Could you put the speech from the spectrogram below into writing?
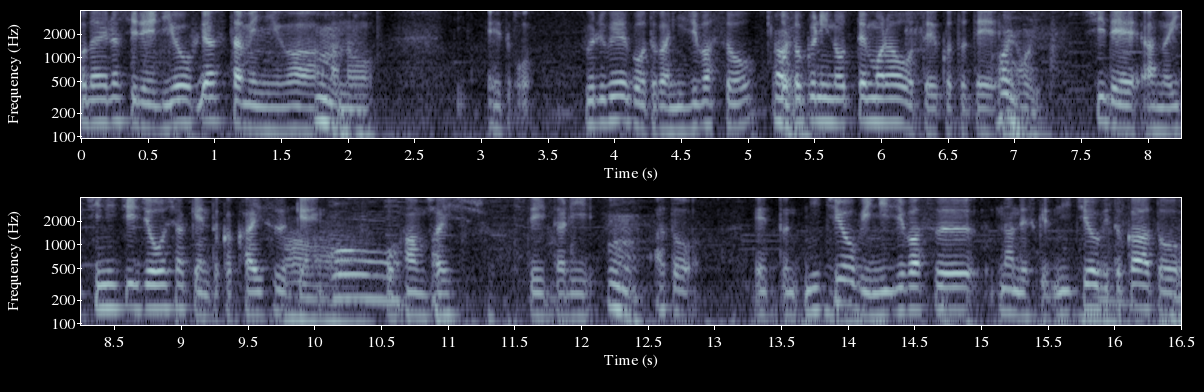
小平市で利用を増やすためには、うんあのえっ、とブルベー号とか二次バスをはいお得に乗ってもらおうということで、はいはい。市であの1日乗車券とか回数券を販売ししていたりうん。あと、えっと、日曜日二次バスなんですけど日曜日とかあと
